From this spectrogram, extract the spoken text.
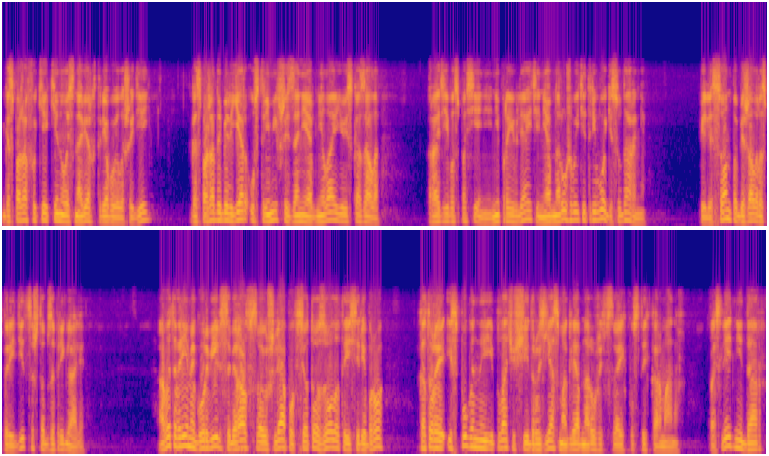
Госпожа Фуке кинулась наверх, требуя лошадей. Госпожа де Бельер, устремившись за ней, обняла ее и сказала: "Ради его спасения, не проявляйте, не обнаруживайте тревоги, сударыня. Пелесон побежал распорядиться, чтобы запрягали. А в это время Гурвиль собирал в свою шляпу все то золото и серебро, которое испуганные и плачущие друзья смогли обнаружить в своих пустых карманах. Последний дар,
